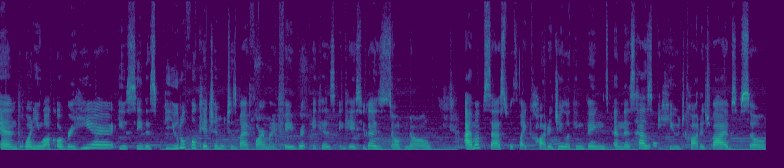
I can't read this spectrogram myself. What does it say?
And when you walk over here, you see this beautiful kitchen, which is by far my favorite because in case you guys don't know, I'm obsessed with like cottagey looking things and this has huge cottage vibes. So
